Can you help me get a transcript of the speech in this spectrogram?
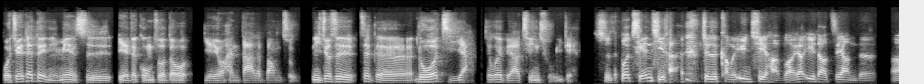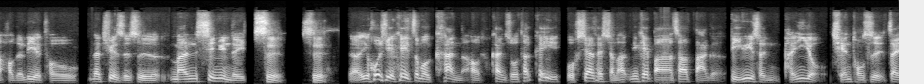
我觉得对你面试别的工作都也有很大的帮助。你就是这个逻辑呀，就会比较清楚一点。是的，不过前提啦，就是看我们运气好不好。要遇到这样的啊好的猎头，那确实是蛮幸运的。是是。呃，或许也可以这么看的哈，看说他可以，我现在才想到，你可以把它打个比喻成朋友、前同事在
